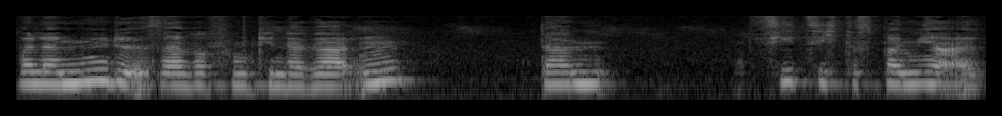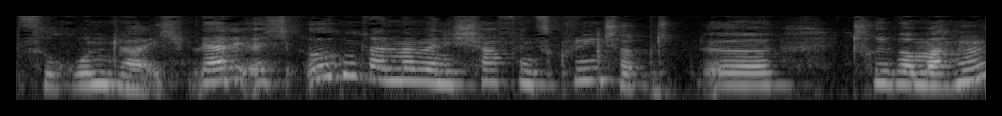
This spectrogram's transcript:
weil er müde ist einfach vom Kindergarten, dann zieht sich das bei mir so runter. Ich werde euch irgendwann mal, wenn ich schaffe, einen Screenshot äh, drüber machen,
